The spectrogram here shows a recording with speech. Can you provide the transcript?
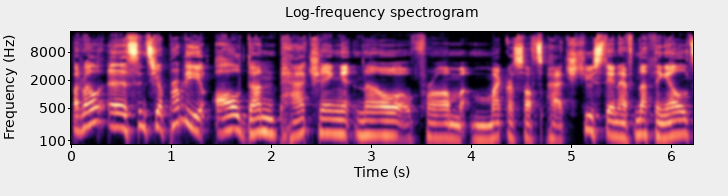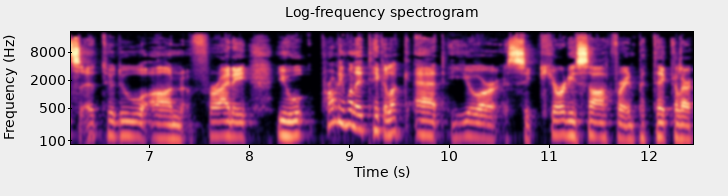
But well, uh, since you're probably all done patching now from Microsoft's Patch Tuesday and have nothing else uh, to do on Friday, you probably want to take a look at your security software, in particular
